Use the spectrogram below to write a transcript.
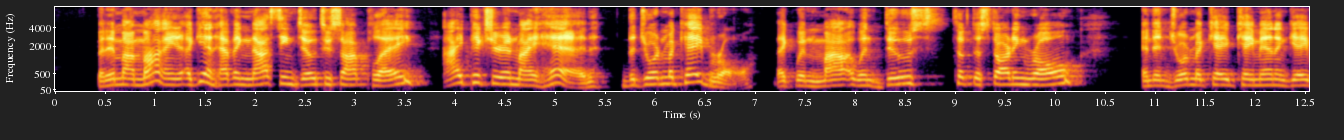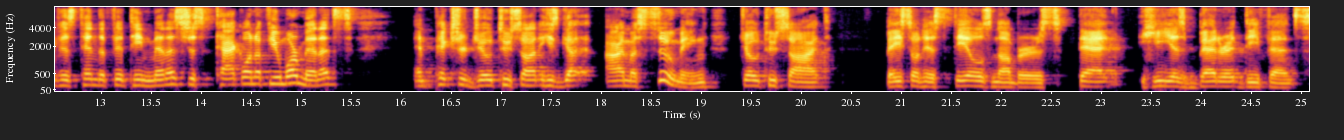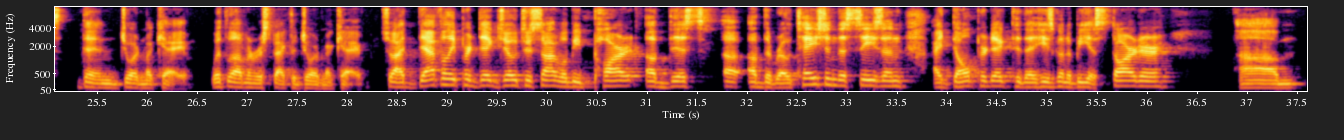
but in my mind, again, having not seen Joe Toussaint play, I picture in my head the Jordan McCabe role. Like when Ma, when Deuce took the starting role, and then Jordan McCabe came in and gave his 10 to 15 minutes, just tack on a few more minutes and picture Joe Toussaint. He's got, I'm assuming Joe Toussaint, based on his steals numbers, that he is better at defense than Jordan McCabe. With love and respect to Jordan McCabe. So I definitely predict Joe Toussaint will be part of this uh, of the rotation this season. I don't predict that he's going to be a starter. Um,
